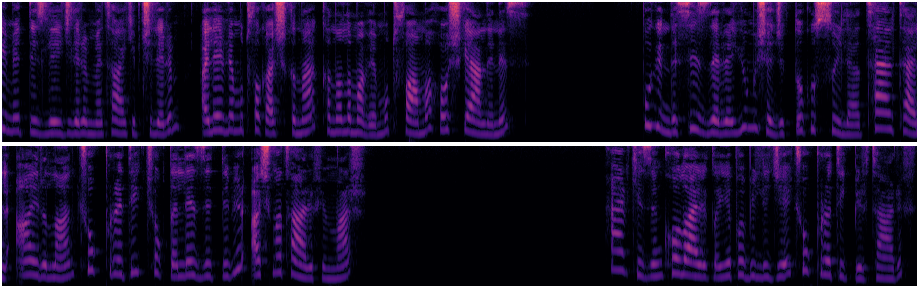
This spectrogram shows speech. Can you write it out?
Kıymetli izleyicilerim ve takipçilerim, Alevle Mutfak Aşkına kanalıma ve mutfağıma hoş geldiniz. Bugün de sizlere yumuşacık dokusuyla tel tel ayrılan çok pratik, çok da lezzetli bir açma tarifim var. Herkesin kolaylıkla yapabileceği çok pratik bir tarif.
